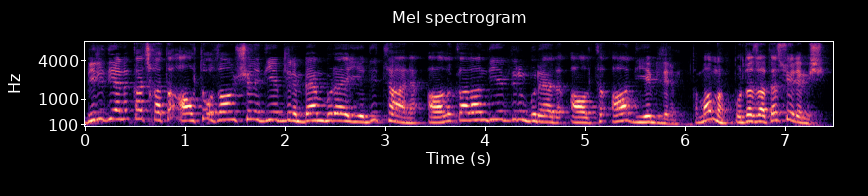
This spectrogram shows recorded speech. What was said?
Biri diğerinin kaç katı? 6. O zaman şöyle diyebilirim. Ben buraya 7 tane A'lık alan diyebilirim. Buraya da 6A diyebilirim. Tamam mı? Burada zaten söylemiş.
